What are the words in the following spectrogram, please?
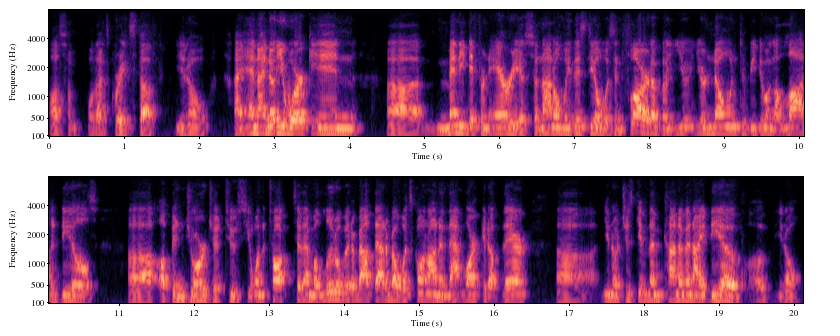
Awesome. Well, that's great stuff. You know, I, and I know you work in uh, many different areas. So not only this deal was in Florida, but you, you're known to be doing a lot of deals uh, up in Georgia too. So you want to talk to them a little bit about that, about what's going on in that market up there. Uh, you know, just give them kind of an idea of, of you know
